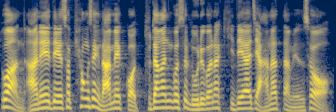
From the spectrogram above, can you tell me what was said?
또한 아내에 대해서 평생 남의 것, 부당한 것을 노리거나 기대하지 않았다면서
